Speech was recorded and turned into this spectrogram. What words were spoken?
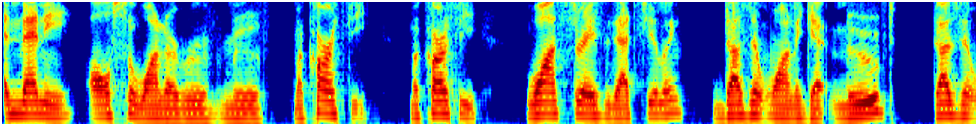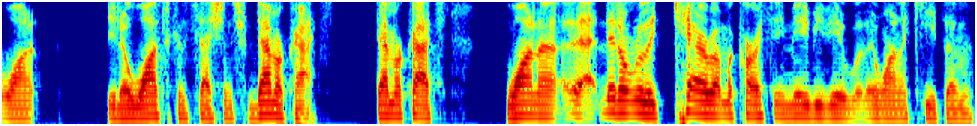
and many also want to remove McCarthy. McCarthy wants to raise the debt ceiling, doesn't want to get moved, doesn't want, you know, wants concessions from Democrats. Democrats want to they don't really care about McCarthy. Maybe they they want to keep him,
